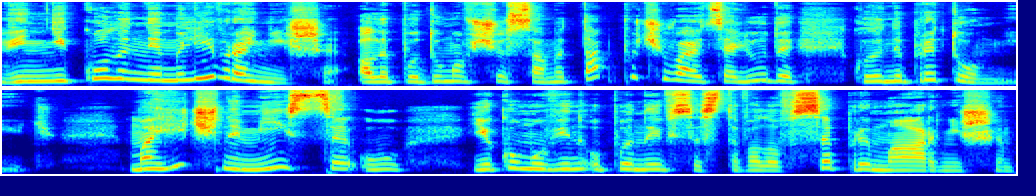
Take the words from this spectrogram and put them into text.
Він ніколи не млів раніше, але подумав, що саме так почуваються люди, коли непритомніють. Магічне місце, у якому він опинився, ставало все примарнішим,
